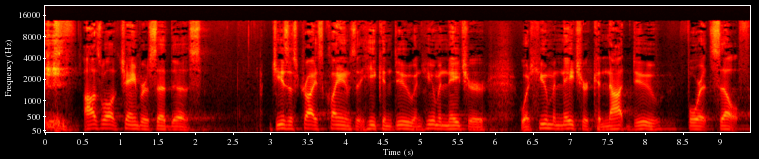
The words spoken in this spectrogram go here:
Oswald Chambers said this Jesus Christ claims that he can do in human nature what human nature cannot do for itself,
